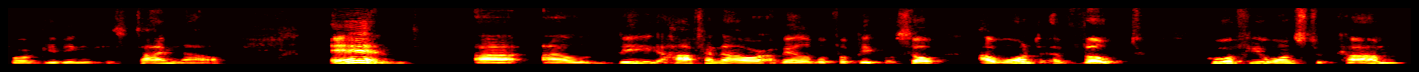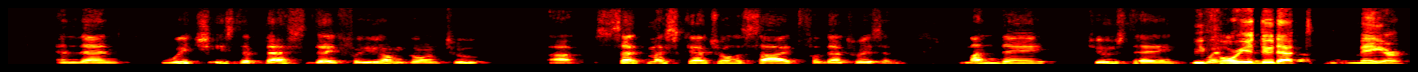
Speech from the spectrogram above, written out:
for giving his time now. And uh, I'll be half an hour available for people. So I want a vote. Who of you wants to come? And then which is the best day for you? I'm going to uh, set my schedule aside for that reason. Monday, Tuesday. Before Wednesday. you do that, Meir,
